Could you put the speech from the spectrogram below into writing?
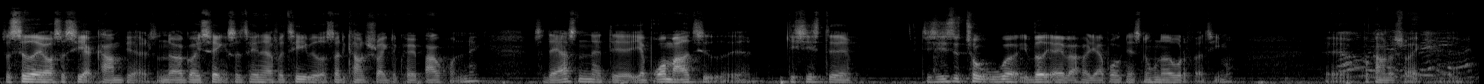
så sidder jeg også og ser kampe, altså når jeg går i seng, så tænder jeg for tv'et, og så er det Counter-Strike, der kører i baggrunden, ikke? Så det er sådan, at øh, jeg bruger meget tid. Øh, de sidste, de sidste to uger, ved jeg i hvert fald, jeg har brugt næsten 148 timer øh, på Counter-Strike. Øh.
